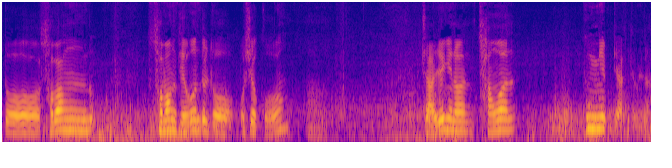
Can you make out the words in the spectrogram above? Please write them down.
또 소방 소방대원들도 오셨고 아. 자 여기는 창원 국립대학교입니다.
